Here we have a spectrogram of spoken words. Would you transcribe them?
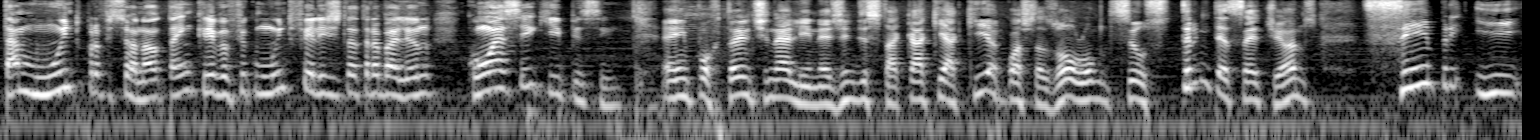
tá muito profissional, tá incrível. Eu fico muito feliz de estar trabalhando com essa equipe, assim. É importante, né, Aline, a gente destacar que aqui a Costa Azul, ao longo de seus 37 anos, sempre e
